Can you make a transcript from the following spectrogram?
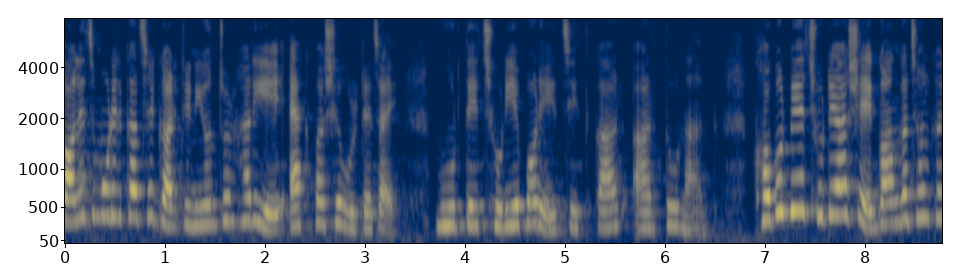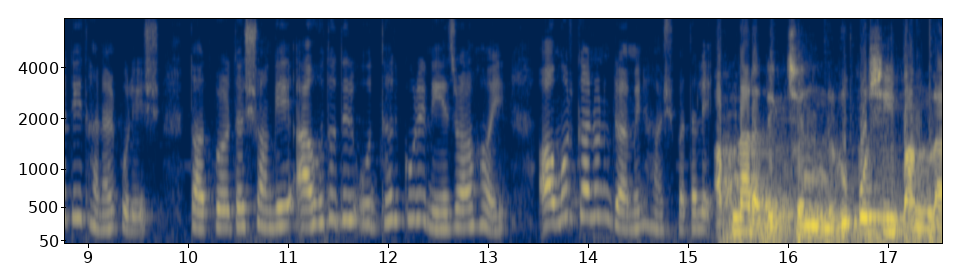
কলেজ মোড়ের কাছে গাড়িটি নিয়ন্ত্রণ হারিয়ে একপাশে উল্টে যায়। মুহূর্তে ছড়িয়ে পড়ে চিৎকার আর তোনাদ খবর পেয়ে ছুটে আসে গঙ্গাঝলঘাটি থানার পুলিশ। তৎপরতার সঙ্গে আহতদের উদ্ধার করে নিয়ে যাওয়া হয় অমরকানন গ্রামীণ হাসপাতালে। আপনারা দেখছেন রূপসী বাংলা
